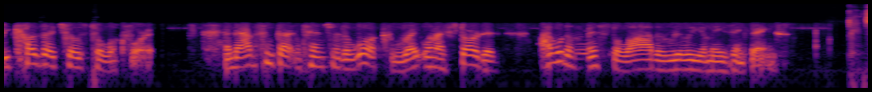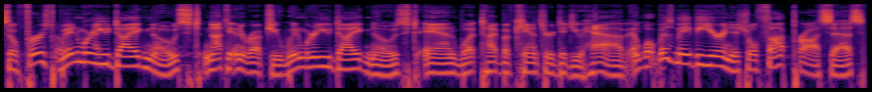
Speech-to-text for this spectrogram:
because I chose to look for it. And absent that intention to look, right when I started, I would have missed a lot of really amazing things. So first, when were you diagnosed? Not to interrupt you. When were you diagnosed, and what type of cancer did you have, and what was maybe your initial thought process?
